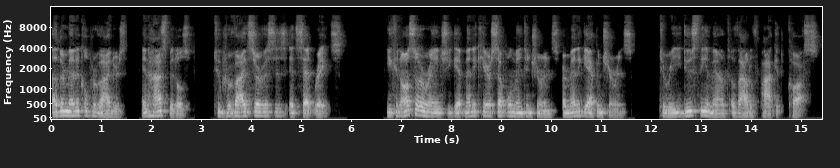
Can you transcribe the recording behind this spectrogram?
other medical providers, and hospitals to provide services at set rates. You can also arrange to get Medicare supplement insurance or Medigap insurance to reduce the amount of out of pocket costs.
